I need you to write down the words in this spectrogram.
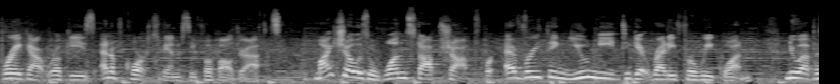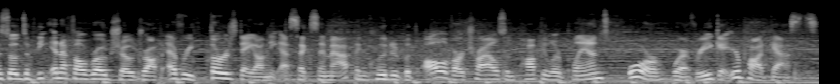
breakout rookies, and of course, fantasy football drafts. My show is a one stop shop for everything you need to get ready for week one. New episodes of the NFL Roadshow drop every Thursday on the SXM app, included with all of our trials and popular plans, or wherever you get your podcasts.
